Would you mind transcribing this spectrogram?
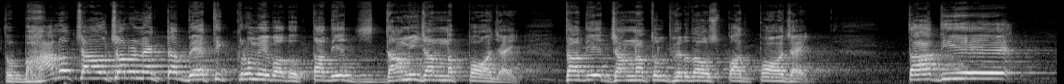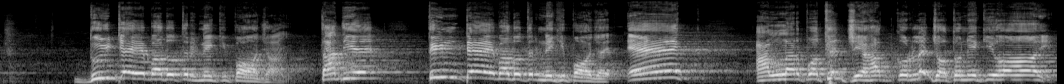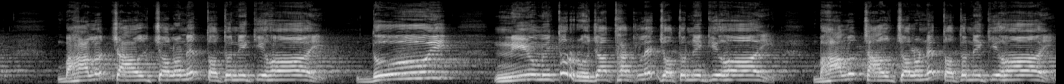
তো ভালো চাল চলন একটা ব্যতিক্রম এবাদত তা দিয়ে দামি জান্নাত পাওয়া যায়, তা দিয়ে জান্নাতুল ফেরদাউস পাওয়া যায়। তা দিয়ে দুইটা এবাদতের নেকি পাওয়া যায়। তা দিয়ে তিনটা এবাদতের নেকি পাওয়া যায়। এক, আল্লাহর পথে জেহাদ করলে যত নেকি হয় ভালো চাল চলনে তত নেকি হয়? দুই, নিয়মিত রোজা থাকলে যত নেকি হয়? ভালো চাল চলনে তত নেকি হয়?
